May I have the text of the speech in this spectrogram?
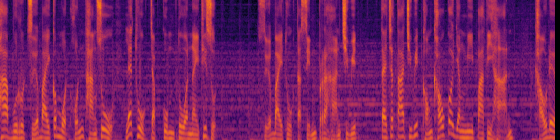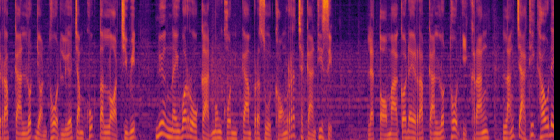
ภาพบุรุษเสือใบก็หมดหนทางสู้ และถูกจับกลุ่มตัวในที่สุด เสือใบถูกตัดสินประหารชีวิต แต่ชะตาชีวิตของเขาก็ยังมีปาฏิหาริย์เขาได้รับการลดหย่อนโทษเหลือจำคุกตลอดชีวิต เนื่องในวโรกาสมงคลการประสูติของรัชกาลที่ 10 และต่อมาก็ได้รับการลดโทษอีกครั้ง หลังจากที่เขาได้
